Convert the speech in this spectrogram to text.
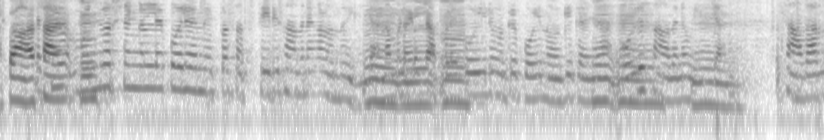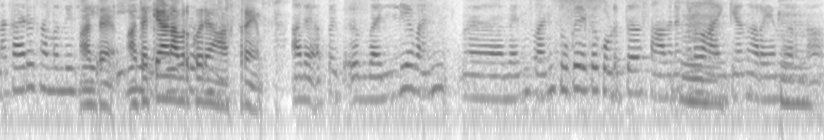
അപ്പോൾ ആ സാ മുൻ വർഷങ്ങളിലെ പോലെ ഒന്നും ഇപ്പൊ സബ്സിഡി സാധനങ്ങളൊന്നും ഇല്ല. നമ്മൾ സപ്ലൈകോയിലും ഒക്കെ പോയി നോക്കിക്കഴിഞ്ഞാൽ ഒരു സാധനവും ഇല്ല. സാധാരണക്കാരെ സംബന്ധിച്ച് അതൊക്കെയാണ് അവർക്ക് ഒരു ആശ്രയം. അതെ അപ്പൊ വലിയ വൻ വൻ വൻ തുകയൊക്കെ കൊടുത്ത സാധനങ്ങൾ വാങ്ങിക്കാന്ന് പറയാന്ന് പറഞ്ഞാൽ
